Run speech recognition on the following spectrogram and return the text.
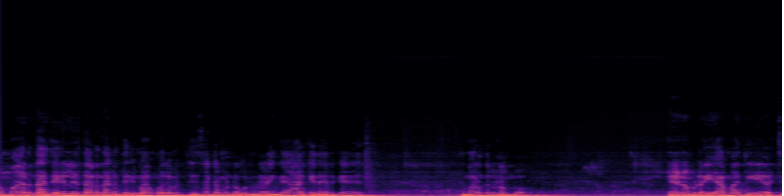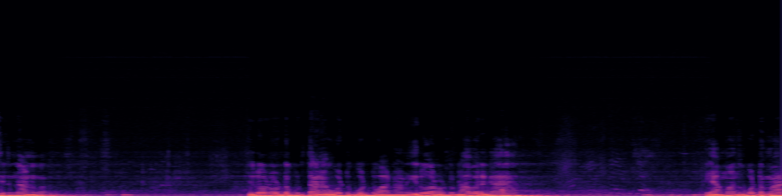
அம்மா? இருந்தா ஜெயலலிதா இருந்தாங்க தெரியுமா? முதலமைச்சர் சட்டமன்ற உறுப்பினர் இங்கே ஆர்கே நகருக்கு? மறந்துடும் நம்ம. ஏன்னா நம்மள ஏமாத்தியே வச்சிருந்தானுங்க. இருபது நோட்டு கொடுத்தானு ஓட்டு போட்டு வானானு இருபது நோட்டு ஞாபகம் இருக்கா? ஏமாந்து போட்டோமா?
